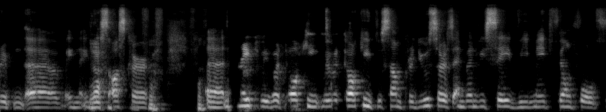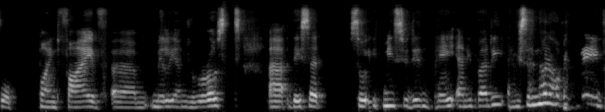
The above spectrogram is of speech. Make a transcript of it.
uh, in, in yeah. this Oscar uh, night we were talking we were talking to some producers and when we say we made film for 4.5 um, million euros uh, they said so it means you didn't pay anybody? And we said no no we paid.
